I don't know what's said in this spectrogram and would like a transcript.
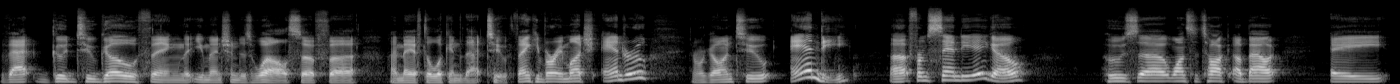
that good to go thing that you mentioned as well. So if uh, I may have to look into that too. Thank you very much, Andrew. And we're going to Andy uh, from San Diego, who uh, wants to talk about a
